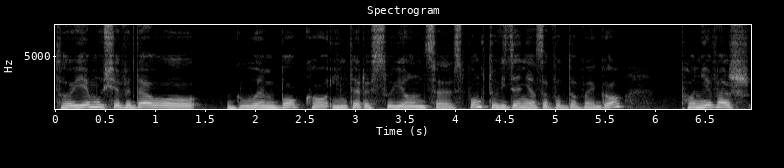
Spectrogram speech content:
to jemu się wydało głęboko interesujące z punktu widzenia zawodowego, ponieważ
